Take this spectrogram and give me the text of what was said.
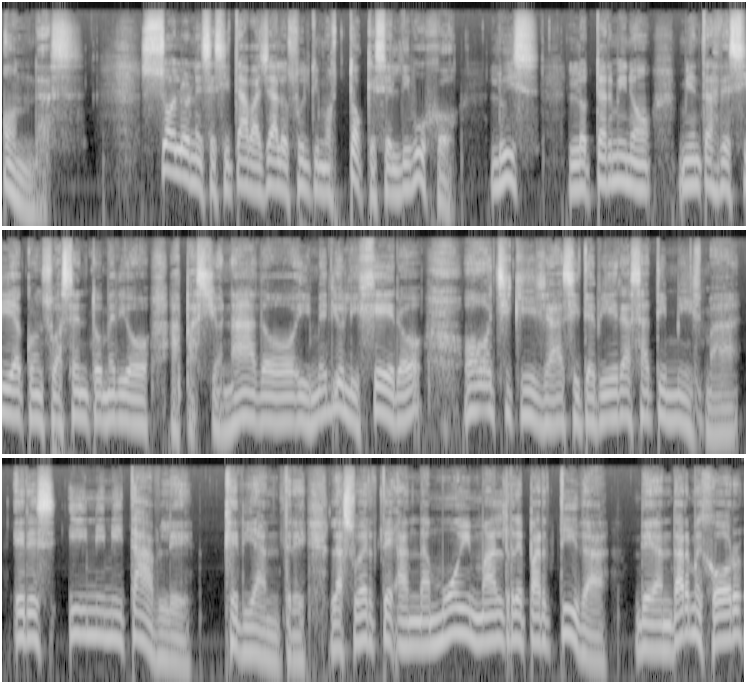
ondas. Solo necesitaba ya los últimos toques el dibujo. Luis lo terminó mientras decía con su acento medio apasionado y medio ligero, Oh chiquilla, si te vieras a ti misma, eres inimitable. ¡Qué diantre! La suerte anda muy mal repartida. De andar mejor,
